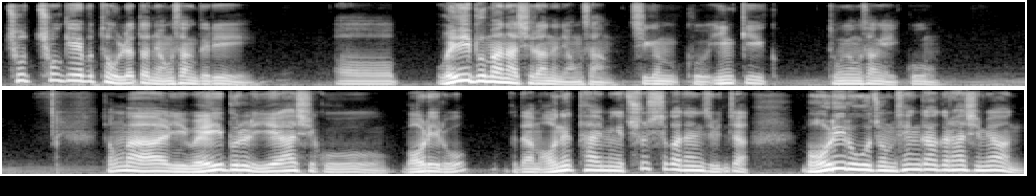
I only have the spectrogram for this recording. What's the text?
초 초기에부터 올렸던 영상들이 어 웨이브만 하시라는 영상 지금 그 인기 동영상에 있고 정말 이 웨이브를 이해하시고 머리로 그다음 어느 타이밍에 출수가 되는지 진짜 머리로 좀 생각을 하시면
